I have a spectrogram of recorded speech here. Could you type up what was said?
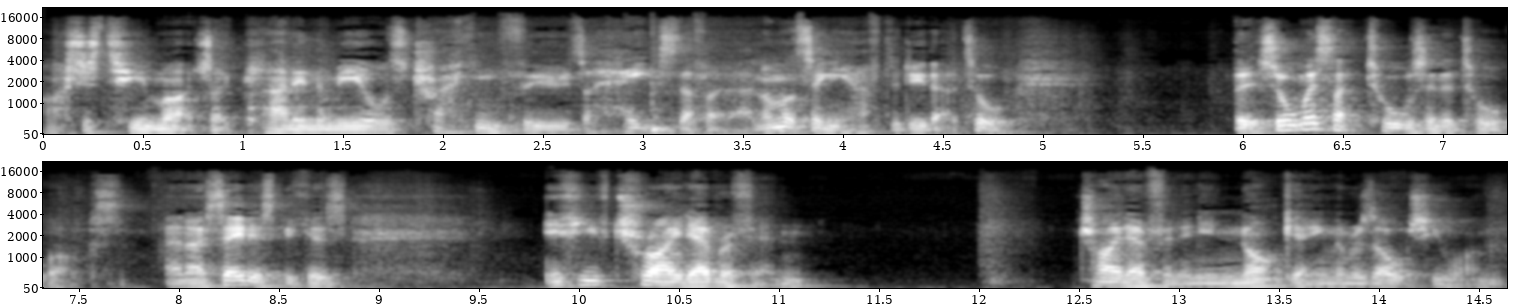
oh, it's just too much, like planning the meals, tracking foods. I hate stuff like that. And I'm not saying you have to do that at all. But it's almost like tools in a toolbox. And I say this because if you've tried everything, tried everything, and you're not getting the results you want,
